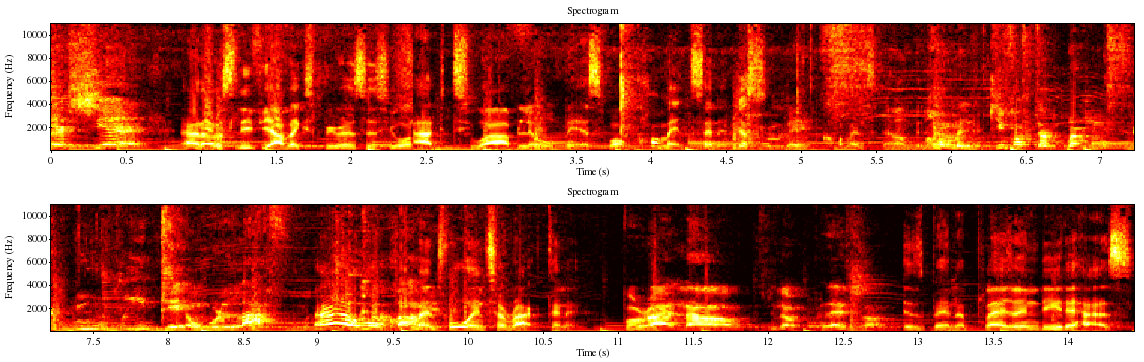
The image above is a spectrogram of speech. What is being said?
share. Share. And obviously, if you have experiences you want to add to our little bit as well, comments in it. Just Comment. comments down below. Comment. Give us the reminiscence. We'll read it and we'll laugh. We'll, Ah, joke we'll comment, it. we'll interact in it. But right now, it's been a pleasure. It's been a pleasure, indeed it has.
